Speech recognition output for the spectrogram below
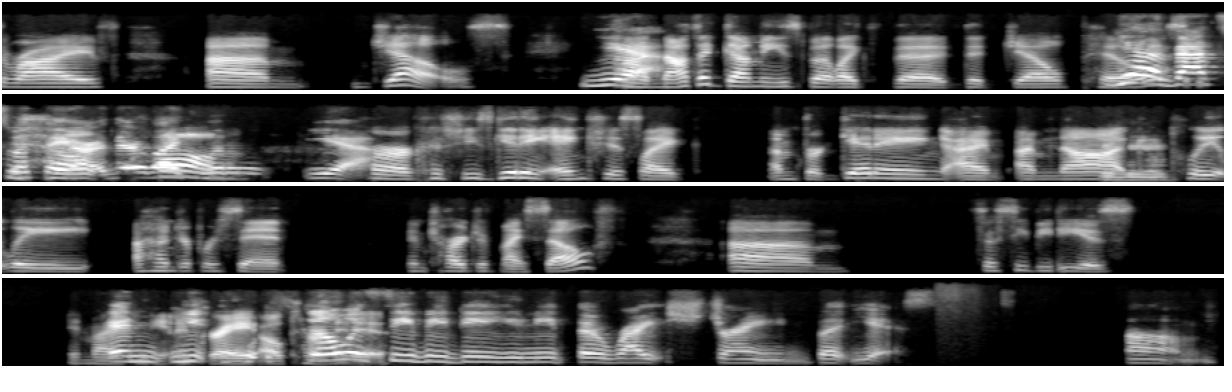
Thrive um, gels. Yeah. Uh, not the gummies, but like the the gel pills. Yeah, that's what they are. They're like little yeah. her because she's getting anxious. Like I'm forgetting. I'm I'm not Mhm. completely 100 percent in charge of myself. Um, so CBD is, in my and opinion, a you, great still with. CBD, you need the right strain, but yes. Um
